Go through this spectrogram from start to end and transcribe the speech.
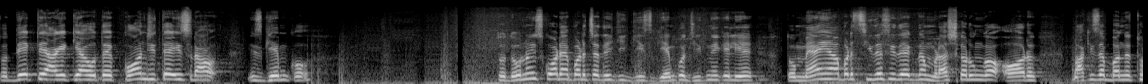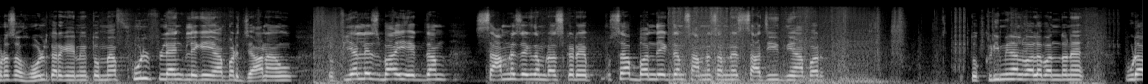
तो देखते हैं आगे क्या होता है। कौन जीते इस राउंड इस गेम को। तो दोनों स्क्वाड यहाँ पर चाहते कि इस गेम को जीतने के लिए। तो मैं यहाँ पर सीधे सीधे एकदम रश करूँगा और बाकी सब बंदे थोड़ा सा होल्ड करके खेलें तो मैं फुल फ्लैंक लेके यहाँ पर जा रहा हूँ। तो फियरलेस भाई एकदम सामने से एकदम रश करे। सब बंदे एकदम सामने सामने साजिद यहाँ पर। तो क्रिमिनल वाले बंदों ने पूरा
